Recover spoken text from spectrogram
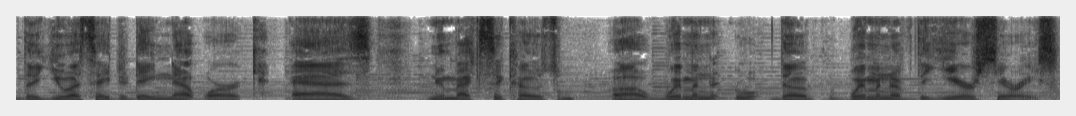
the USA Today network as New Mexico's uh, women the Women of the Year series.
